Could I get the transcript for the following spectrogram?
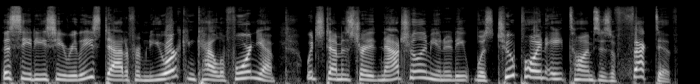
the CDC released data from New York and California, which demonstrated natural immunity was 2.8 times as effective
